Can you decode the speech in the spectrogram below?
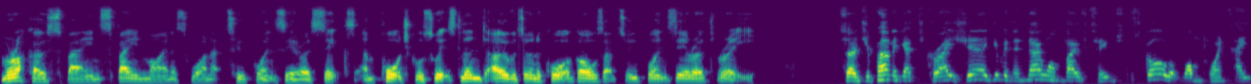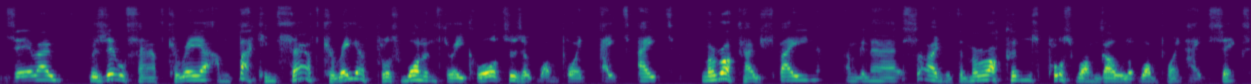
Morocco, Spain, Spain minus one at 2.06. And Portugal, Switzerland over two and a quarter goals at 2.03. So Japan against Croatia, giving the no on both teams to score at 1.80. Brazil, South Korea. I'm back in South Korea plus one and three quarters at 1.88. Morocco, Spain. I'm going to side with the Moroccans plus one goal at 1.86.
